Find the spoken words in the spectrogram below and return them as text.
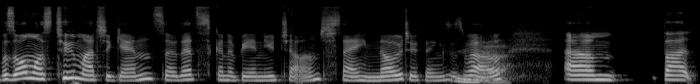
was almost too much again. So that's going to be a new challenge, saying no to things as well. Um, but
